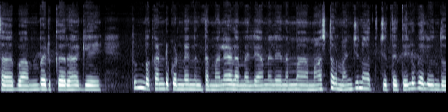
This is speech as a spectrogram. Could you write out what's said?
ಸಾಹೇಬ ಅಂಬೇಡ್ಕರ್ ಹಾಗೆ ತುಂಬ ಕಂಡುಕೊಂಡೇನಂತ ಮಲಯಾಳಮಲ್ಲಿ ಆಮೇಲೆ ನಮ್ಮ ಮಾಸ್ಟರ್ ಮಂಜುನಾಥ್ ಜೊತೆ ತೆಲುಗಲ್ಲಿ ಒಂದು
